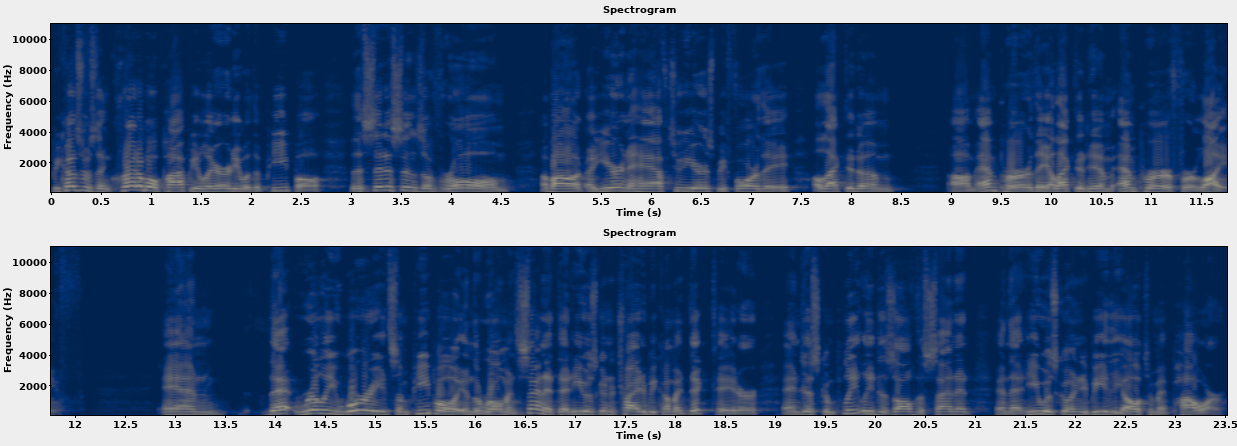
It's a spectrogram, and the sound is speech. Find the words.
Because of his incredible popularity with the people, the citizens of Rome, about a year and a half, two years before they elected him um, emperor, they elected him emperor for life. And that really worried some people in the Roman Senate that he was going to try to become a dictator and just completely dissolve the Senate and that he was going to be the ultimate power.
